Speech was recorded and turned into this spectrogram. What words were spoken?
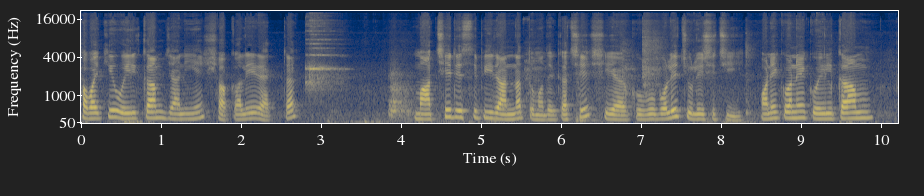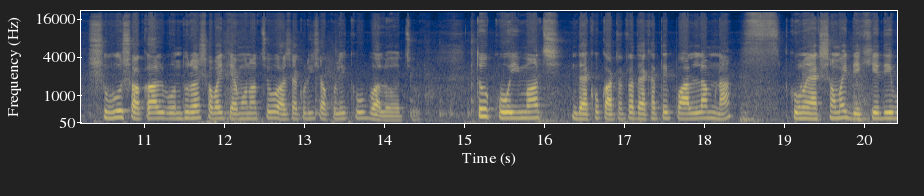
সবাইকে ওয়েলকাম জানিয়ে সকালের একটা মাছের রেসিপি রান্না তোমাদের কাছে শেয়ার করব বলে চলে এসেছি। অনেক অনেক ওয়েলকাম। শুভ সকাল বন্ধুরা, সবাই কেমন আছো? আশা করি সকলেই খুব ভালো আছো। তো কই মাছ? দেখো, কাটাটা দেখাতে পারলাম না। কোনো এক সময় দেখিয়ে দেব।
